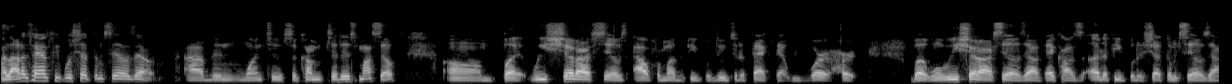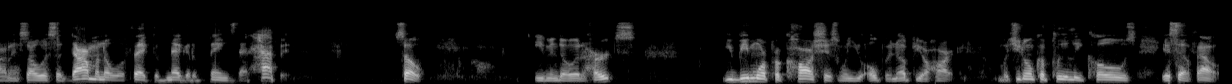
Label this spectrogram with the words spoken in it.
a lot of times people shut themselves out I've been one to succumb to this myself. Um, but we shut ourselves out from other people due to the fact that we were hurt. But when we shut ourselves out, that causes other people to shut themselves out. And so it's a domino effect of negative things that happen. So even though it hurts, you be more precautious when you open up your heart, but you don't completely close yourself out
